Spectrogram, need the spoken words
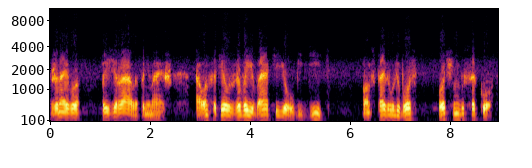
Жена его презирала, понимаешь, а он хотел завоевать ее, убедить. Он ставил любовь очень высоко —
